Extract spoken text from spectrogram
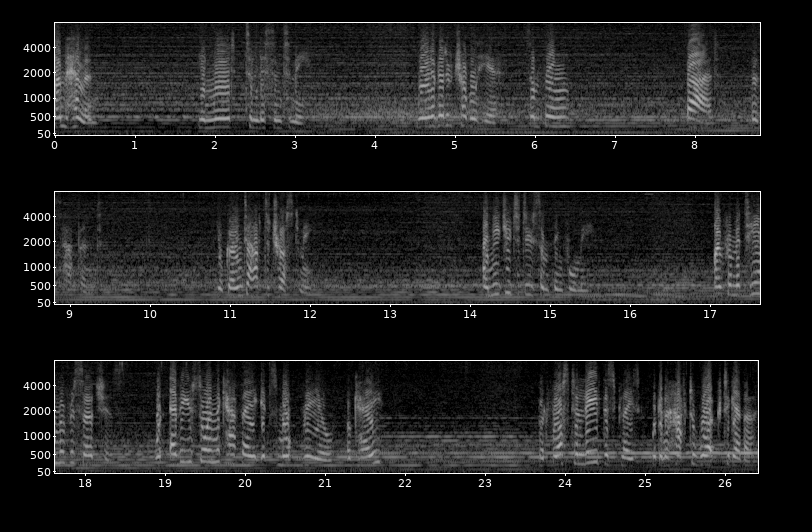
I'm Helen. You need to listen to me. We're in a bit of trouble here. Something bad has happened. You're going to have to trust me. I need you to do something for me. I'm from a team of researchers. Whatever you saw in the cafe, it's not real, okay? But for us to leave this place, we're gonna have to work together.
